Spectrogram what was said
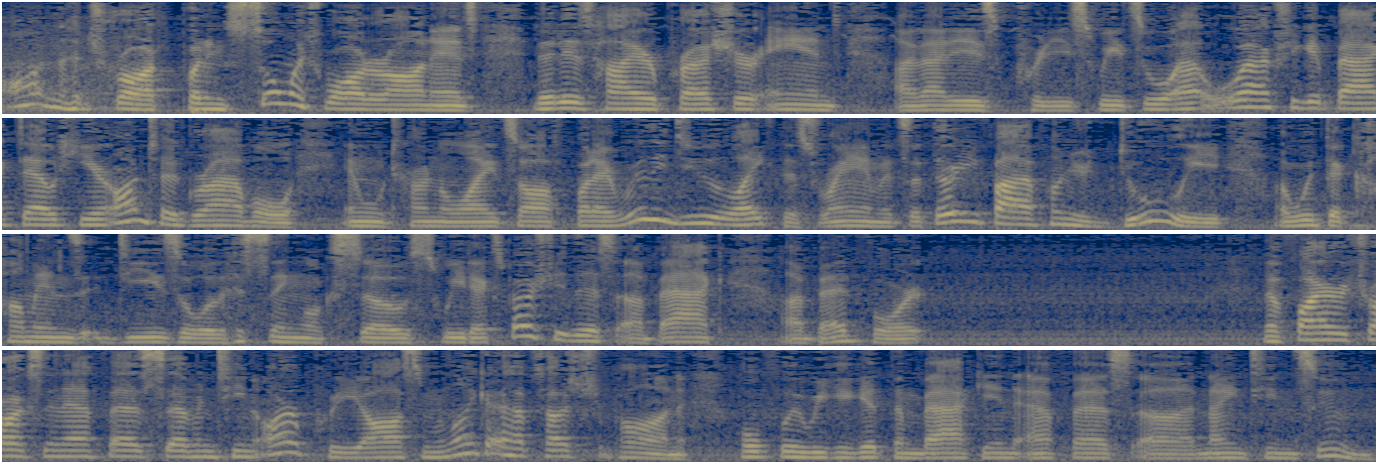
on the truck, putting so much water on it that is higher pressure, and uh, that is pretty sweet. So we'll, we'll, actually get backed out here onto gravel, and we'll turn the lights off. But I really do like this Ram. It's a 3500 dually uh, with the Cummins diesel. This thing looks so sweet, especially this uh, back uh, bed for it. The fire trucks in FS17 are pretty awesome, and like I have touched upon, hopefully we could get them back in FS19 uh, soon.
